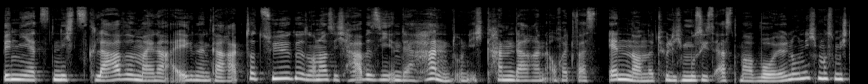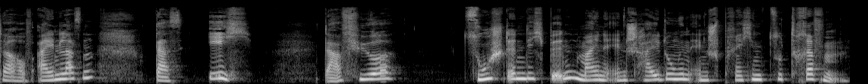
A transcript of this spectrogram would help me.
bin jetzt nicht Sklave meiner eigenen Charakterzüge, sondern ich habe sie in der Hand und ich kann daran auch etwas ändern. Natürlich muss ich es erstmal wollen und ich muss mich darauf einlassen, dass ich dafür zuständig bin, meine Entscheidungen entsprechend zu treffen.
